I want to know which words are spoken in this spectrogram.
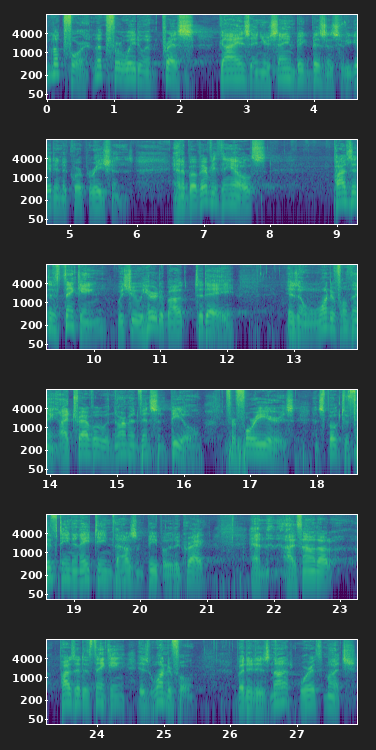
Look for it. Look for a way to impress guys in your same big business if you get into corporations. And above everything else, positive thinking, which you heard about today, is a wonderful thing. I traveled with Norman Vincent Peale for four years and spoke to 15 and 18,000 people at a crack, and I found out positive thinking is wonderful, but it is not worth much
